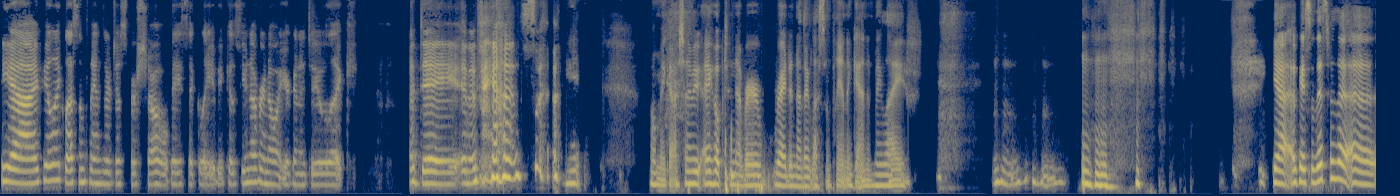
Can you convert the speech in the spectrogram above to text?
Yeah, I feel like lesson plans are just for show, basically, because you never know what you're gonna do like a day in advance. Oh my gosh, I I hope to never write another lesson plan again in my life. Mhm, mhm. Mhm. Yeah, okay, so this was a,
